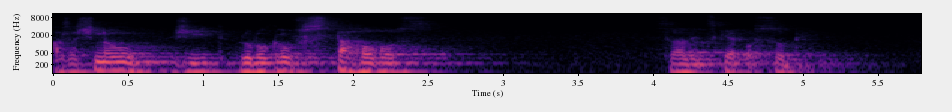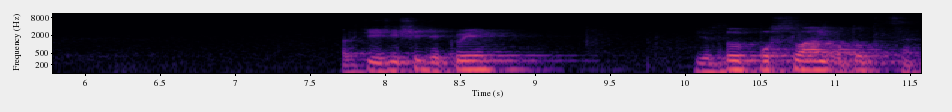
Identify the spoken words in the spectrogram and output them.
a začnou žít hlubokou vztahovost své lidské osoby. Ti Ježíši děkuji, že jsi byl poslán od Otce.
